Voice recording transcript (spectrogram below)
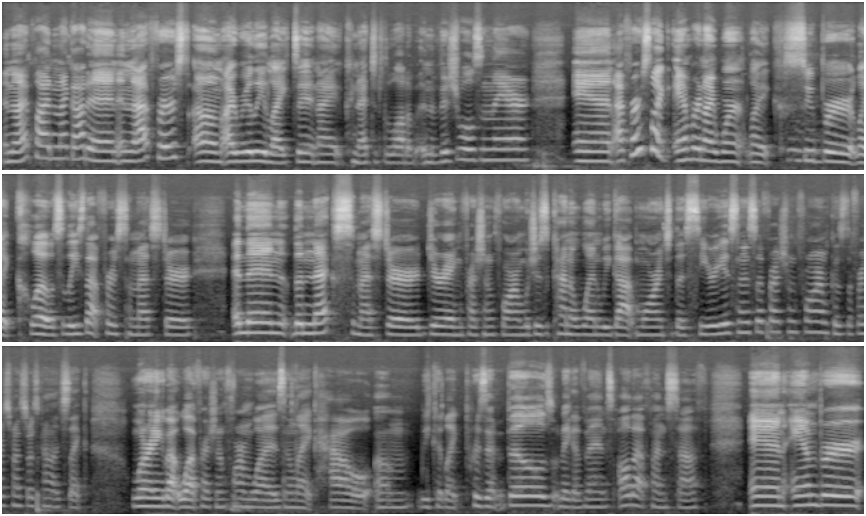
And then I applied and I got in. And at first, um, I really liked it, and I connected with a lot of individuals in there. And at first, like Amber and I weren't like super like close. At least that first semester. And then the next semester during freshman forum, which is kind of when we got more into the seriousness of freshman forum, because the first semester was kind of just like learning about what freshman forum was and like how um, we could like present bills, make events, all that fun stuff. And Amber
